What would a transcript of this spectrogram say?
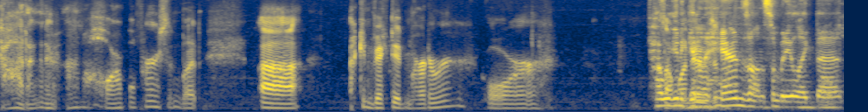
God, I'm gonna, I'm a horrible person, but uh, a convicted murderer, or How are we going to get our hands on somebody like that?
